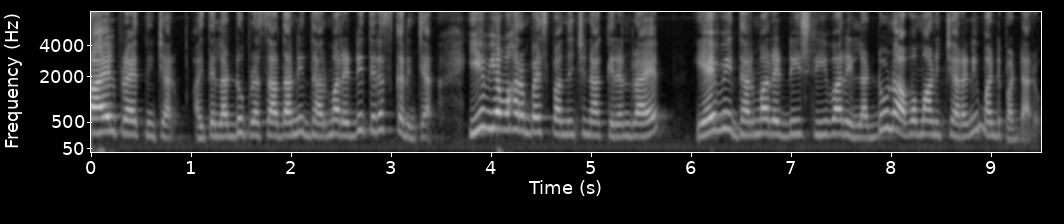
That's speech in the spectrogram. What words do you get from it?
రాయల్ ప్రయత్నించారు. అయితే లడ్డూ ప్రసాదాన్ని ధర్మారెడ్డి తిరస్కరించారు. ఈ వ్యవహారంపై స్పందించిన కిరణ్ రాయల్ ఏవి ధర్మారెడ్డి శ్రీవారి లడ్డూను అవమానించారని మండిపడ్డారు.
